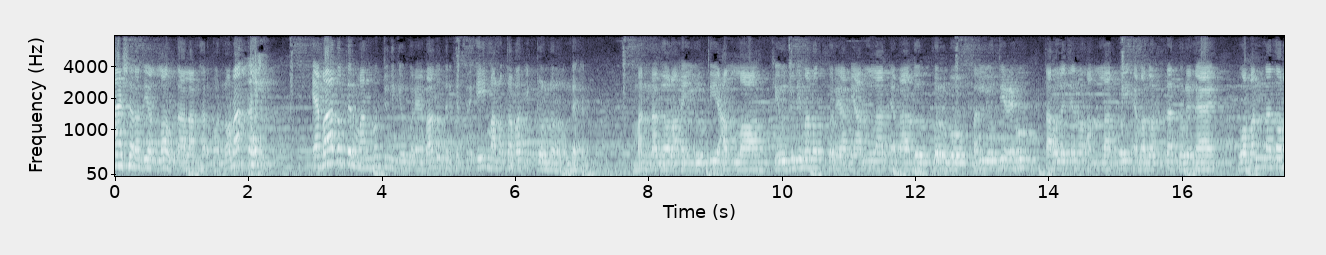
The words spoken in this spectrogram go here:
আয়েশা রাদি আল্লাহ তালানহার বর্ণনা, এবাদতের মান্যত যদি কেউ করে, এবাদতের ক্ষেত্রে এই মানত আবার একটু অন্যরকম, দেখেন। মান্নাদর আইয়ুতি আল্লাহ, কেউ যদি মানত করে, আমি আল্লাহর এবাদত করব ফাল্লিউতি তাহলে যেন আল্লাহ ওই এবাদতটা করে নেয়। ও মান্নাদর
